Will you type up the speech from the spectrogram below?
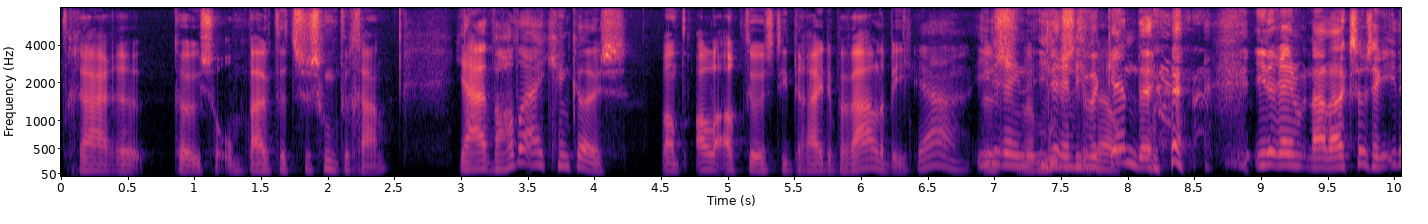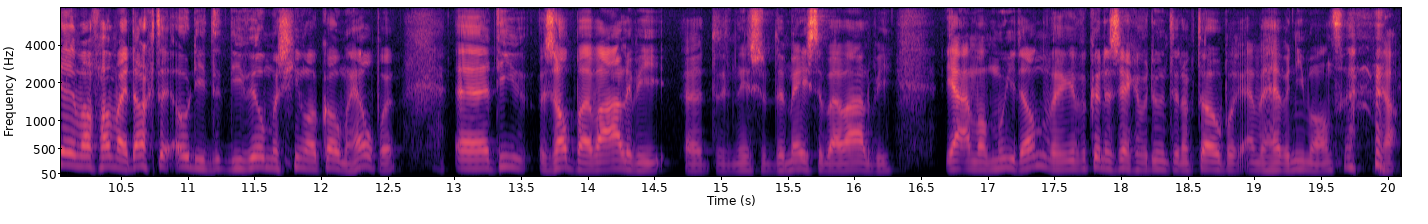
rare keuze om buiten het seizoen te gaan. Ja, we hadden eigenlijk geen keus. Want alle acteurs die draaiden bij Walibi. Ja, Dus iedereen, we iedereen die we wel. kenden. iedereen, nou laat ik zo zeggen, iedereen waarvan wij dachten, oh, die, die wil misschien wel komen helpen. eh, die zat bij Walibi, eh tenminste de meeste bij Walibi. Ja, en wat moet je dan? We, we kunnen zeggen, we doen het in oktober en we hebben niemand. Ja.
